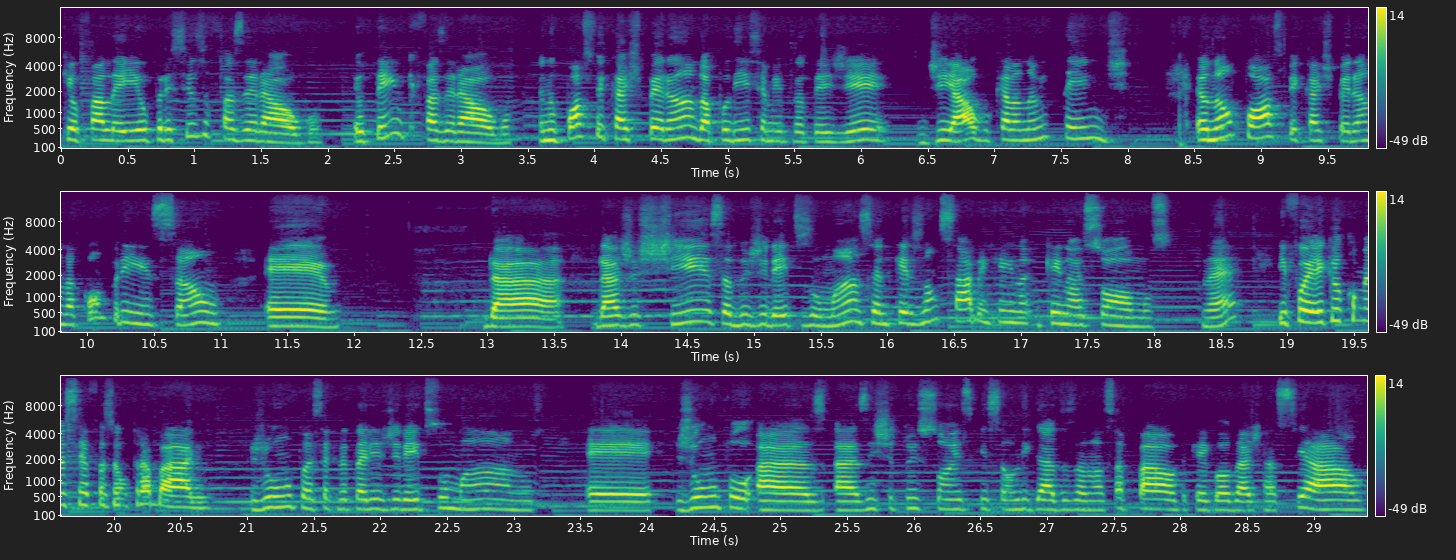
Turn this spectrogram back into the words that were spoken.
que eu falei, eu preciso fazer algo, eu tenho que fazer algo. Eu não posso ficar esperando a polícia me proteger de algo que ela não entende. Eu não posso ficar esperando a compreensão é, da, da justiça, dos direitos humanos, sendo que eles não sabem quem, quem nós somos, né? E foi aí que eu comecei a fazer um trabalho junto à Secretaria de Direitos Humanos, é, junto às, às, instituições que são ligadas à nossa pauta, que é a igualdade racial,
